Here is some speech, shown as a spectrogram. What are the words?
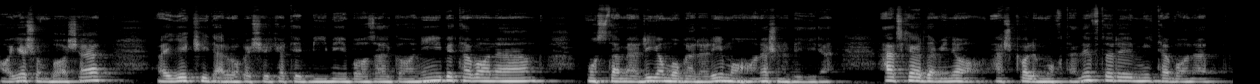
پایشون باشد و یکی در واقع شرکت بیمه بازرگانی بتوانند مستمری یا مقرری ماهانهشون رو بگیرن. عرض کردم اینا اشکال مختلف داره می‌تواند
